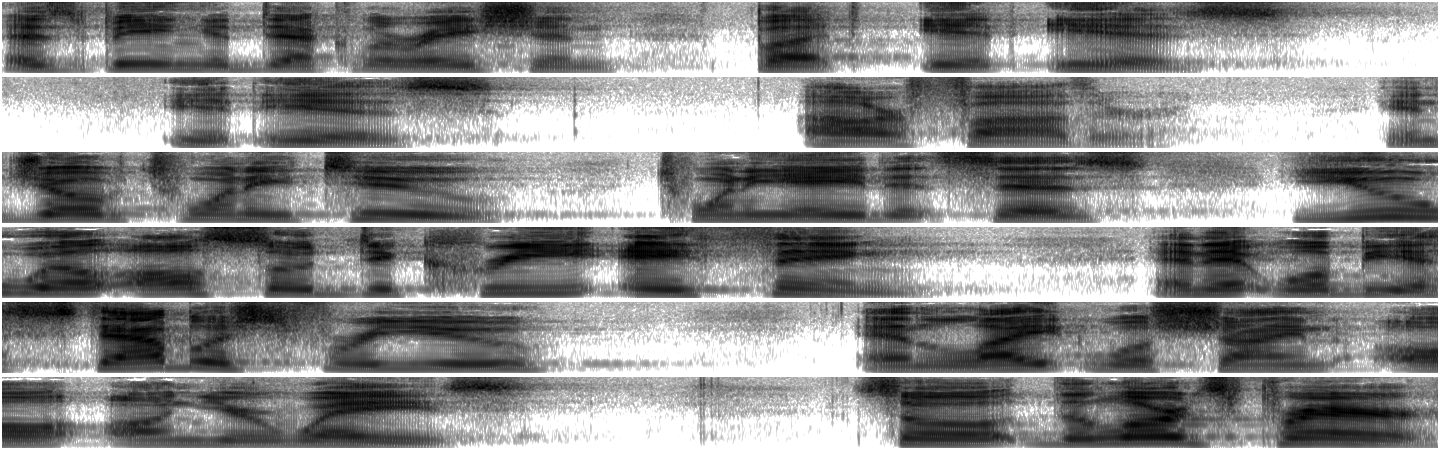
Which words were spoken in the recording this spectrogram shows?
as being a declaration, but it is it is our Father. In Job 22 28, it says, You will also decree a thing, and it will be established for you, and light will shine all on your ways. So, the Lord's Prayer,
